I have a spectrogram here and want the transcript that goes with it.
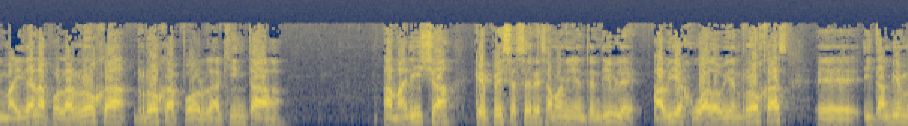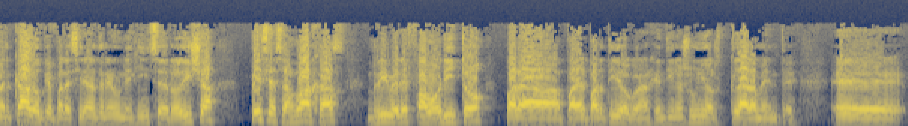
Maidana por la roja, Rojas por la quinta amarilla, que pese a ser esa mano inentendible, había jugado bien Rojas eh, y también Mercado, que pareciera tener un esguince de rodilla. Pese a esas bajas, River es favorito para, para el partido con Argentinos Juniors, claramente. Eh,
